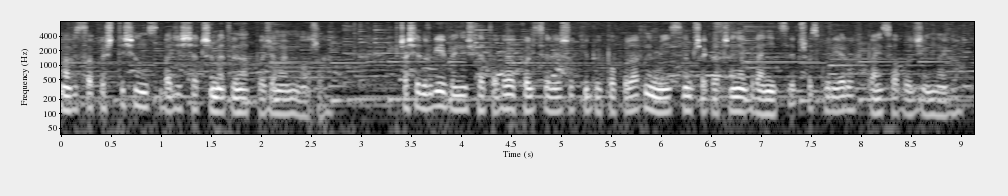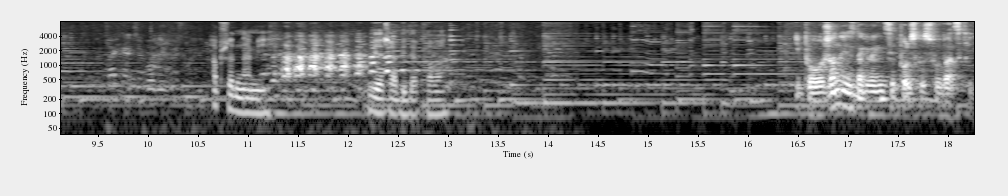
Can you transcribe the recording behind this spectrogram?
Ma wysokość 1023 metry nad poziomem morza. W czasie II wojny światowej okolice Eliaszówki były popularnym miejscem przekraczania granicy przez kurierów państwa podziemnego. A przed nami wieża widokowa. i położony jest na granicy polsko-słowackiej.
